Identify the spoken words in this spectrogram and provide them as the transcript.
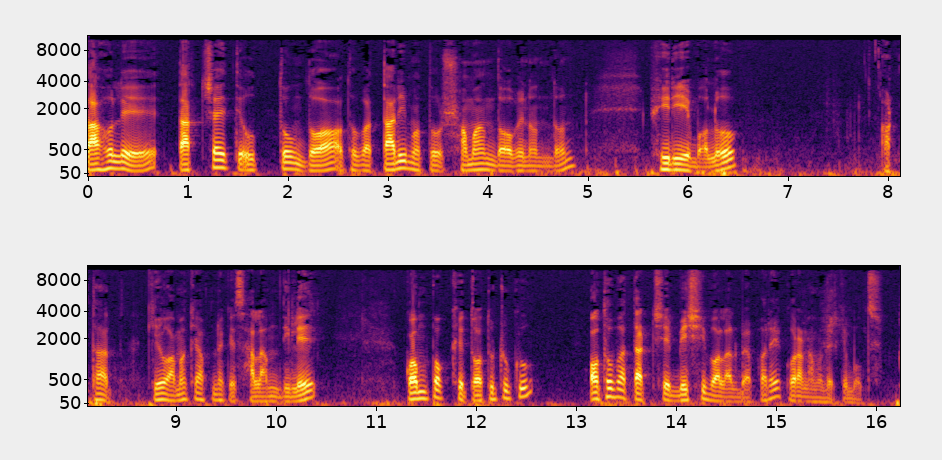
তাহলে তার চাইতে উত্তম দোয়া অথবা তারই মতো সমান দোয়া অভিনন্দন ফিরিয়ে বলো। অর্থাৎ কেউ আমাকে আপনাকে সালাম দিলে কমপক্ষে ততটুকু অথবা তার চেয়ে বেশি বলার ব্যাপারে কোরআন আমাদেরকে বলছে।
